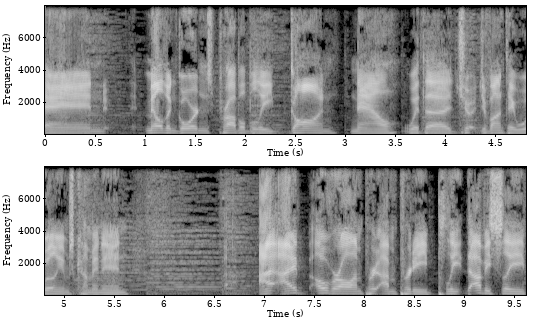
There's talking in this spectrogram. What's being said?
And Melvin Gordon's probably gone now with uh, J- Javonte Williams coming in. I, I overall, I'm, pretty, I'm pretty pleased. Obviously,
